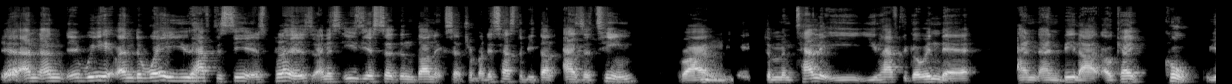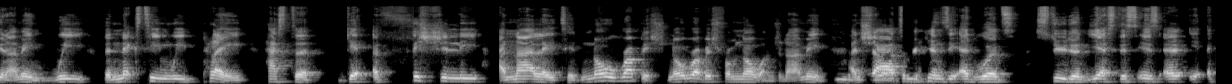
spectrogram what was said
Yeah, and and we and the way you have to see it as players, and it's easier said than done, etc. But this has to be done as a team, right? Mm. The mentality you have to go in there and and be like, okay, cool. You know what I mean? We the next team we play has to get officially annihilated. No rubbish, no rubbish from no one. Do you know what I mean? Mm, and shout out to Mackenzie Edwards, student. Yes, this is A- A-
